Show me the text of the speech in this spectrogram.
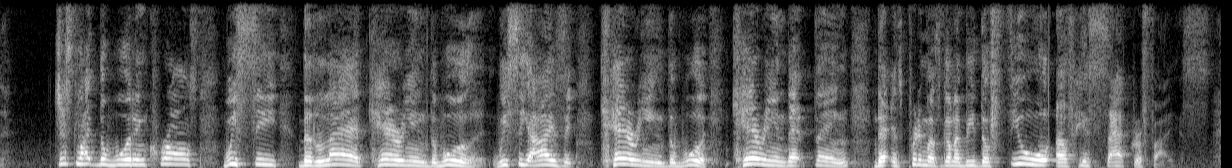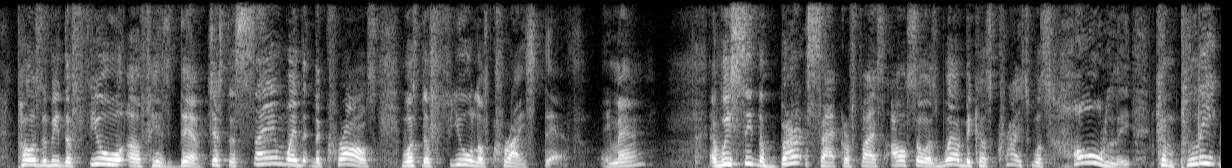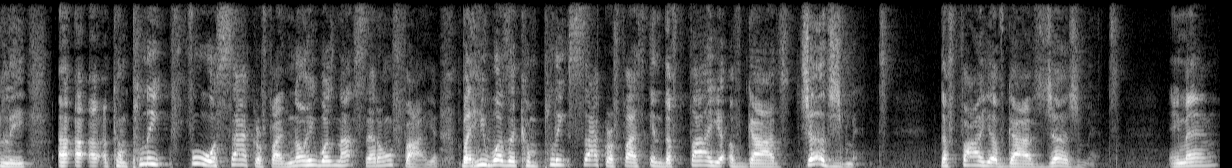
Just like the wooden cross, we see the lad carrying the wood. We see Isaac carrying the wood, carrying that thing that is pretty much going to be the fuel of his sacrifice, supposed to be the fuel of his death, just the same way that the cross was the fuel of Christ's death. Amen. And we see the burnt sacrifice also as well because Christ was wholly, completely, a, a, a, complete full sacrifice. No, he was not set on fire, but he was a complete sacrifice in the fire of God's judgment. The fire of God's judgment. Amen.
